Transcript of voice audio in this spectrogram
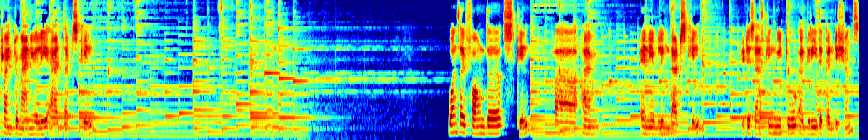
Trying to manually add that skill. Once I found the skill, uh, I am enabling that skill it is asking me to agree the conditions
